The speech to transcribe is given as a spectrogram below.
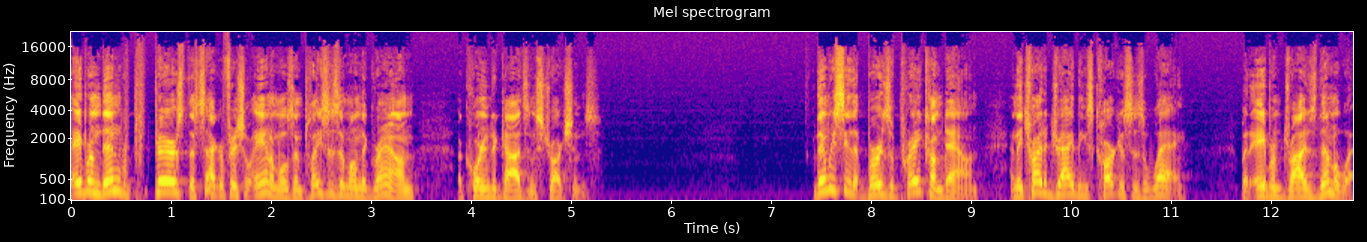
Abram then prepares the sacrificial animals and places them on the ground according to God's instructions. Then we see that birds of prey come down and they try to drag these carcasses away, but Abram drives them away.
